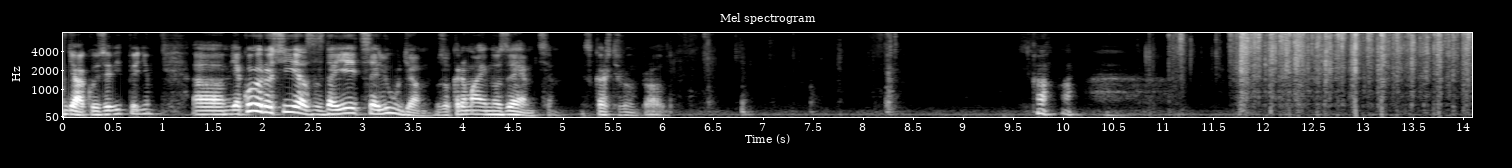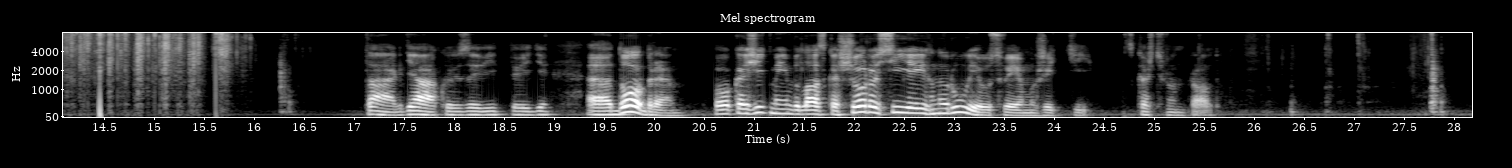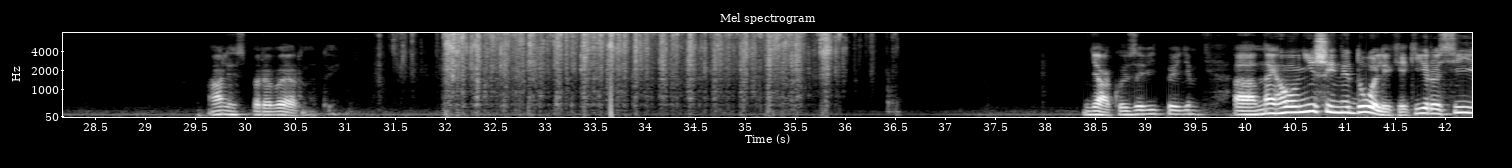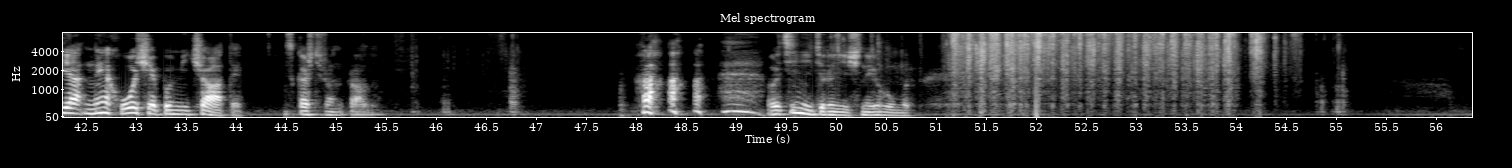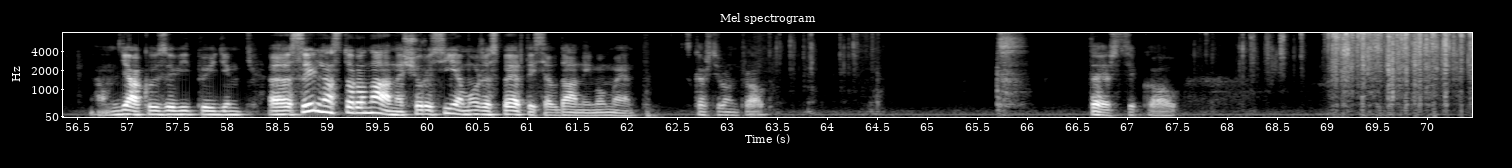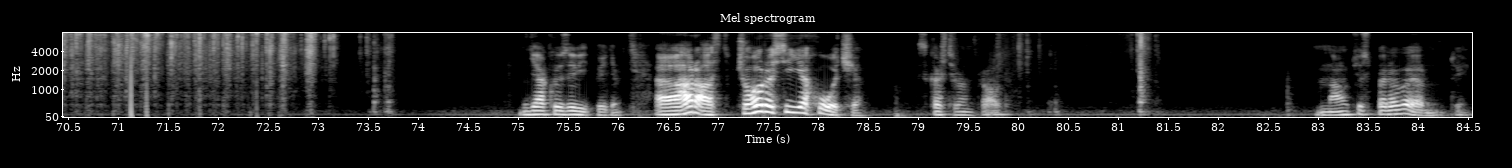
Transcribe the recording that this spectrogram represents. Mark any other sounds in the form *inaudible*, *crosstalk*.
Дякую за відповіді. Е, якою Росія здається людям, зокрема іноземцям? Скажіть вам правду. *laughs* Так, дякую за відповіді. Е, добре. Покажіть мені, будь ласка, що Росія ігнорує у своєму житті? Скажіть вам правду. Аліс перевернутий. Дякую за відповіді. А, найголовніший недолік, який Росія не хоче помічати. Скажіть вам правду. Ха-ха-ха. Оцініть іронічний гумор. Дякую за відповіді. Е, Сильна сторона, на що Росія може спертися в даний момент. Скажіть вам правду. Теж цікаво. Дякую за відповіді. Е, Гаразд. Чого Росія хоче? Скажіть вам правду. Наутіс перевернутий.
